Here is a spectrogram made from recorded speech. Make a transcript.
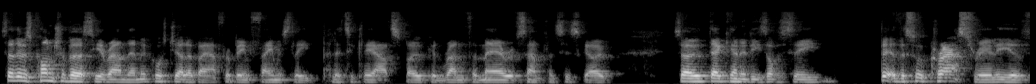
So there was controversy around them. Of course, Jello Biafra being famously politically outspoken, ran for mayor of San Francisco. So Dead Kennedy's obviously a bit of the sort of crass, really, of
